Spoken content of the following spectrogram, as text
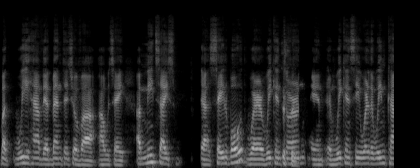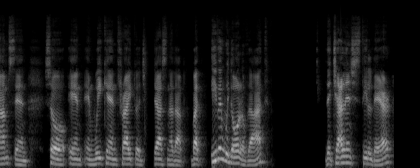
but we have the advantage of a, I would say, a mid-sized uh, sailboat where we can turn and, and we can see where the wind comes and so and and we can try to adjust and adapt. But even with all of that, the challenge is still there.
